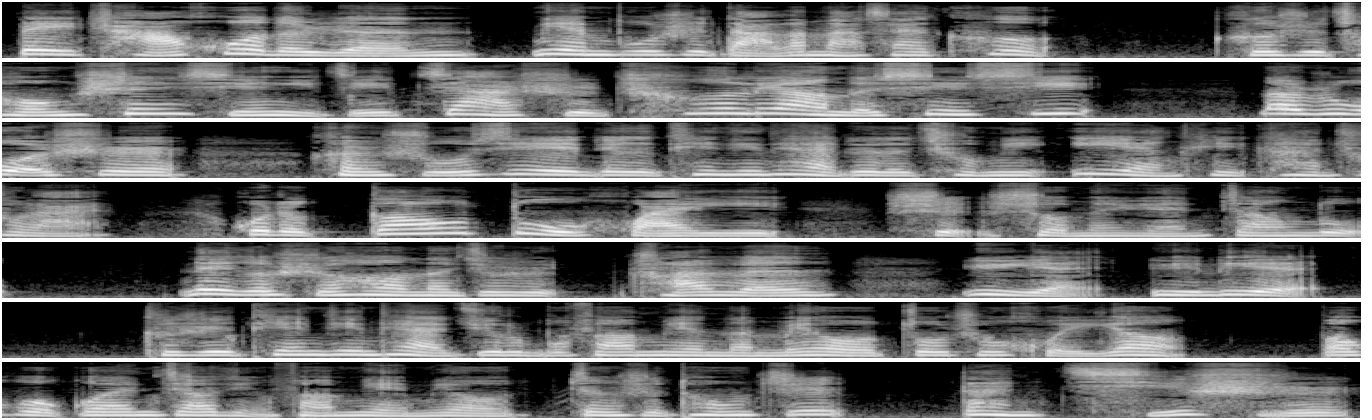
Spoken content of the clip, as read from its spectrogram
被查获的人面部是打了马赛克。可是从身形以及驾驶车辆的信息，那如果是很熟悉这个天津天海队的球迷，一眼可以看出来，或者高度怀疑是守门员张璐。那个时候呢，就是传闻愈演愈烈。可是天津天海俱乐部方面呢，没有做出回应，包括公安交警方面也没有正式通知。但其实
